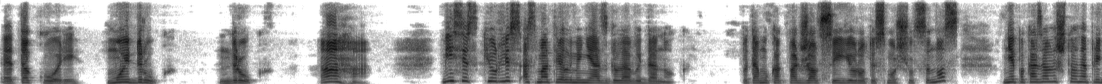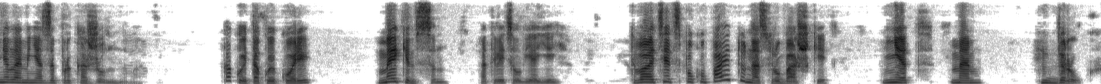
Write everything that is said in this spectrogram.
Это Кори, мой друг. Друг. Ага. Миссис Кюрлис осмотрела меня с головы до ног. Потому как поджался ее рот и сморщился нос, мне показалось, что она приняла меня за прокаженного. «Какой такой Кори?» «Мэккинсон», — ответил я ей. «Твой отец покупает у нас рубашки?» «Нет, мэм». «Друг».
